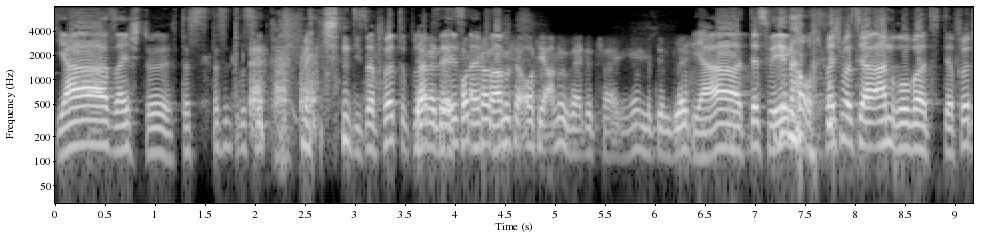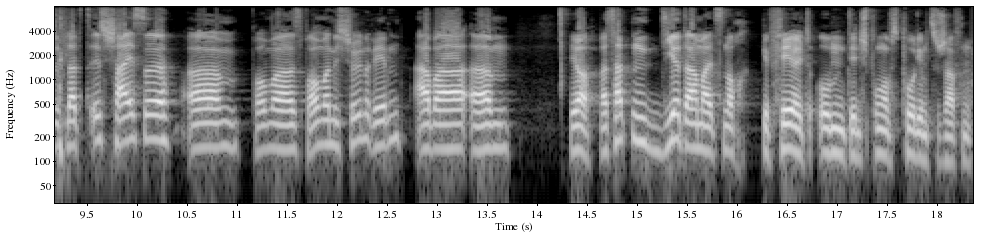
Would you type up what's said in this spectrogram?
Ja, sei still. Das, das interessiert keinen Menschen. Dieser vierte Platz, ja, der, der ist Podcast einfach. muss ja auch die andere Seite zeigen, ne? mit dem Blech. Ja, deswegen genau. sprechen wir es ja an, Robert. Der vierte Platz ist scheiße. Ähm, brauchen wir, das brauchen wir nicht schön reden. Aber ähm, ja, was hat denn dir damals noch gefehlt, um den Sprung aufs Podium zu schaffen?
